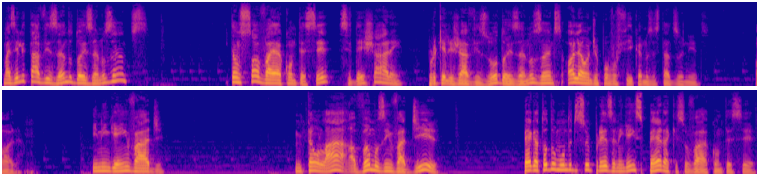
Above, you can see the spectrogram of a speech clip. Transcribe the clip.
Mas ele está avisando dois anos antes. Então só vai acontecer se deixarem. Porque ele já avisou dois anos antes. Olha onde o povo fica nos Estados Unidos. Olha. E ninguém invade. Então lá, vamos invadir, pega todo mundo de surpresa. Ninguém espera que isso vá acontecer.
